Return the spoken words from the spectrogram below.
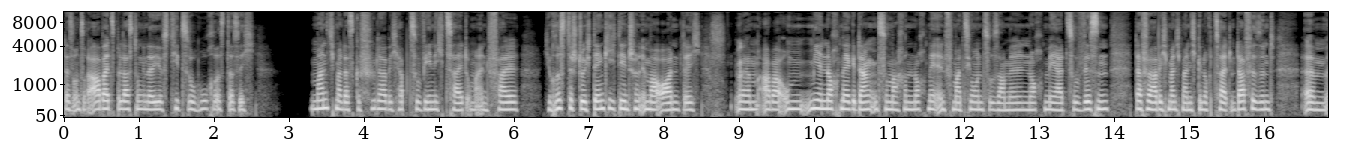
dass unsere Arbeitsbelastung in der Justiz so hoch ist, dass ich manchmal das Gefühl habe, ich habe zu wenig Zeit, um einen Fall juristisch durchdenke ich den schon immer ordentlich, ähm, aber um mir noch mehr Gedanken zu machen, noch mehr Informationen zu sammeln, noch mehr zu wissen, dafür habe ich manchmal nicht genug Zeit und dafür sind ähm,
